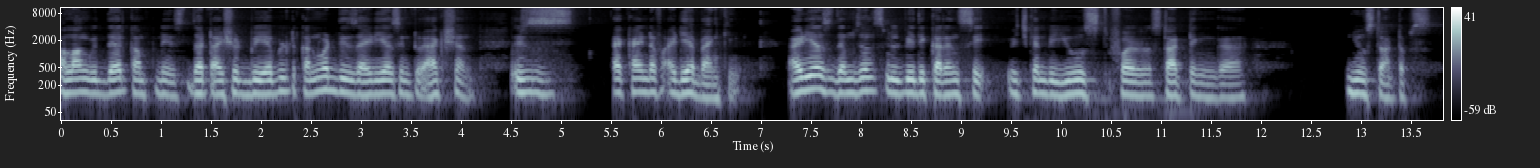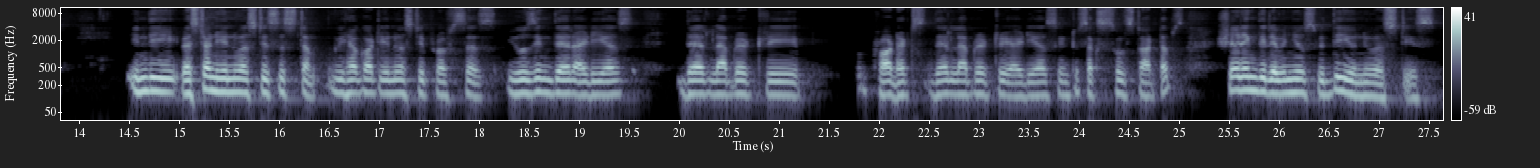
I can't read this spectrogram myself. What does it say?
along with their companies that I should be able to convert these ideas into action is a kind of idea banking. Ideas themselves will be the currency which can be used for starting uh, new startups. In the Western university system, we have got university professors using their ideas, their laboratory products, their laboratory ideas into successful startups, sharing the revenues with the universities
